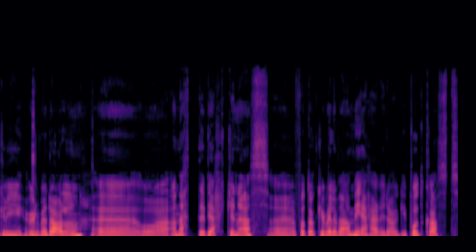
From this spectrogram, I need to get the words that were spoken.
Gry Ulvedalen eh, og Anette Bjerkenes, eh, for at dere ville være med her i dag i podkast.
